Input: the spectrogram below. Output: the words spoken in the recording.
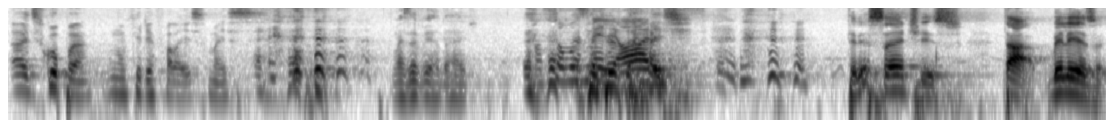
Ah, desculpa, não queria falar isso, mas. mas é verdade. Nós somos é melhores. Interessante isso. Tá, beleza.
